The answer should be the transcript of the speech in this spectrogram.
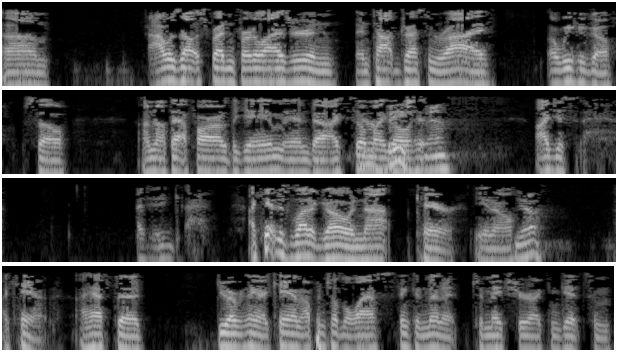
Um, I was out spreading fertilizer and and top dressing rye a week ago, so I'm not that far out of the game, and uh, I still You're might go beast, hit. man. I just, I think, I can't just let it go and not care. You know, Yeah, I can't. I have to do everything I can up until the last thinking minute to make sure I can get some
